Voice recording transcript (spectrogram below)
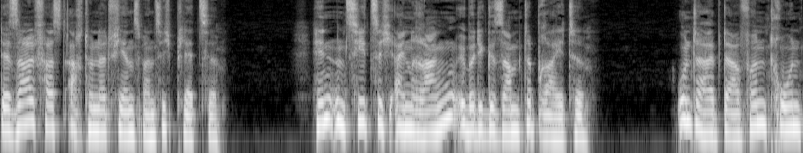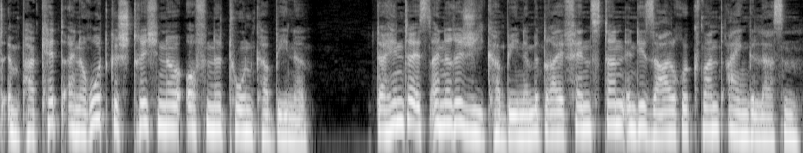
Der Saal fasst 824 Plätze. Hinten zieht sich ein Rang über die gesamte Breite. Unterhalb davon thront im Parkett eine rot gestrichene offene Tonkabine. Dahinter ist eine Regiekabine mit drei Fenstern in die Saalrückwand eingelassen.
